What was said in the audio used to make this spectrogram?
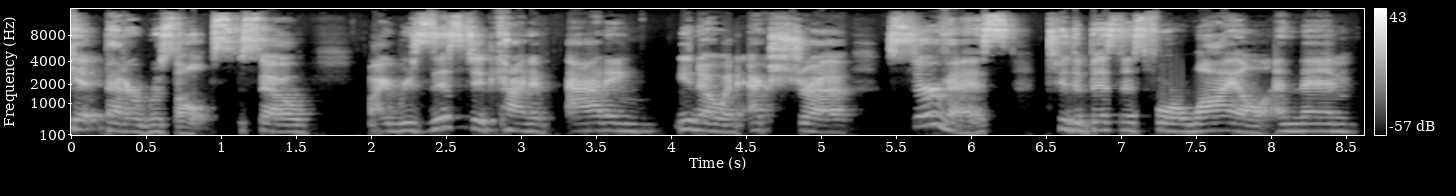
get better results. So I resisted kind of adding, you know, an extra service to the business for a while. And then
